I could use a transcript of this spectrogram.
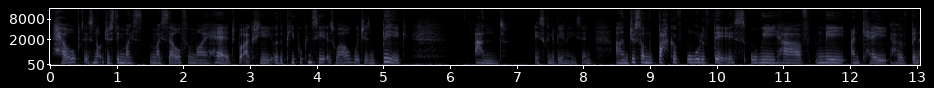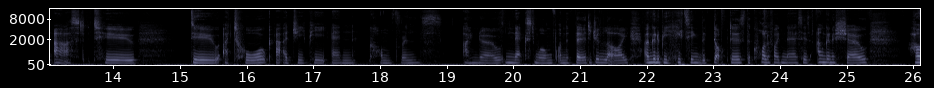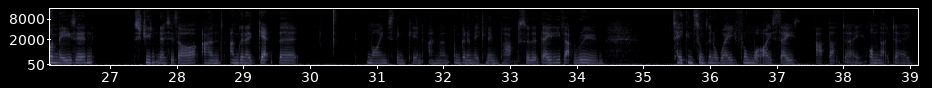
helped it's not just in my myself and my head but actually other people can see it as well which is big and it's going to be amazing. And just on the back of all of this we have me and Kate have been asked to do a talk at a GPN conference I know next month on the 3rd of July. I'm going to be hitting the doctors the qualified nurses. I'm going to show how amazing student nurses are and I'm going to get their minds thinking and I'm, I'm going to make an impact so that they leave that room taking something away from what I say at that day, on that day.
